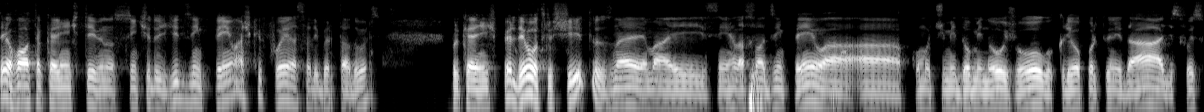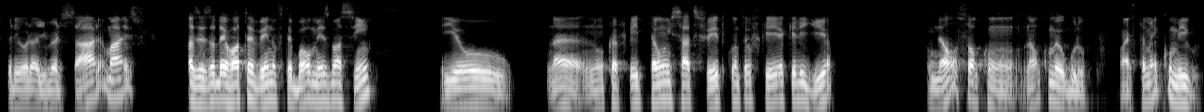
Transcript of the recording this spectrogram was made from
derrota que a gente teve no sentido de desempenho, acho que foi essa Libertadores, porque a gente perdeu outros títulos, né? Mas em relação ao desempenho, a, a como o time dominou o jogo, criou oportunidades, foi superior ao adversário, mas às vezes a derrota vem no futebol mesmo assim. E eu né, nunca fiquei tão insatisfeito quanto eu fiquei aquele dia, não só com não com meu grupo, mas também comigo,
